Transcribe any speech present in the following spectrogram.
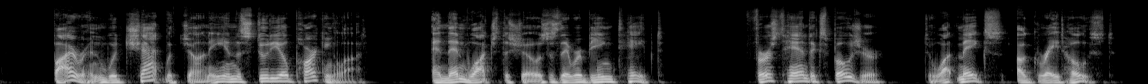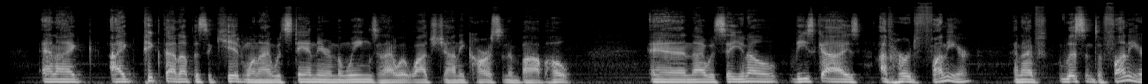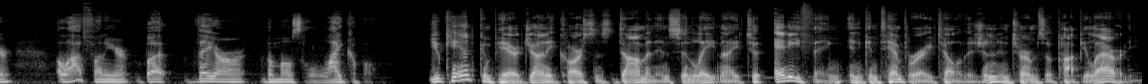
Byron would chat with Johnny in the studio parking lot and then watch the shows as they were being taped. First hand exposure to what makes a great host. And I, I picked that up as a kid when I would stand there in the wings and I would watch Johnny Carson and Bob Hope. And I would say, you know, these guys, I've heard funnier and I've listened to funnier, a lot funnier, but they are the most likable. You can't compare Johnny Carson's dominance in late night to anything in contemporary television in terms of popularity.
